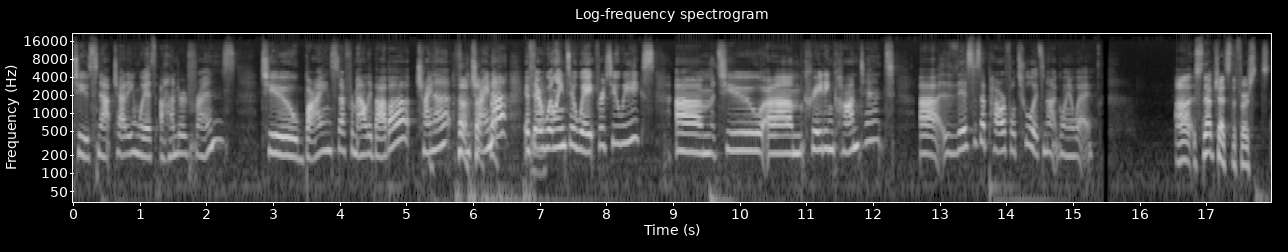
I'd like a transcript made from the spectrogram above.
to Snapchatting with a hundred friends, to buying stuff from Alibaba, China from China, if they're willing to wait for two weeks, um, to um, creating content. Uh, this is a powerful tool. It's not going away. Uh, Snapchat's the first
